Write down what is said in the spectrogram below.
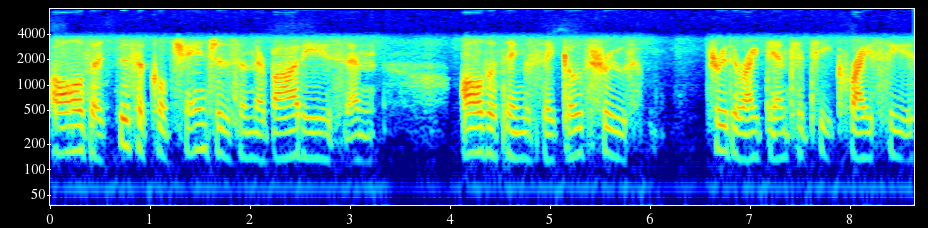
all the physical changes in their bodies and all the things they go through through their identity crises,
